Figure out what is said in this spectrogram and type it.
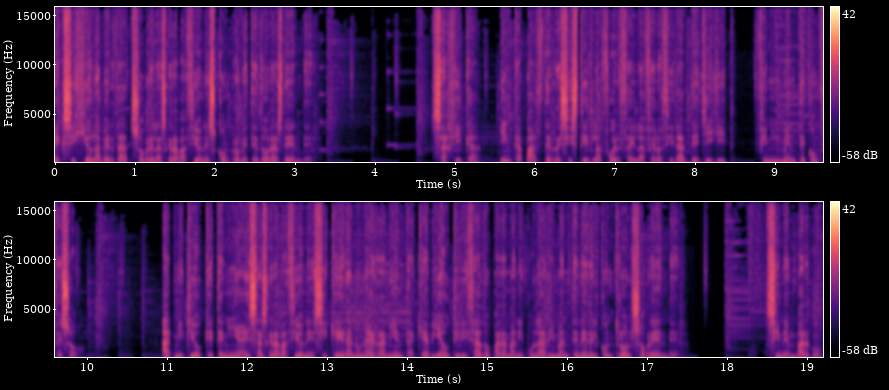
exigió la verdad sobre las grabaciones comprometedoras de Ender. Sajika, incapaz de resistir la fuerza y la ferocidad de Yigit, finalmente confesó. Admitió que tenía esas grabaciones y que eran una herramienta que había utilizado para manipular y mantener el control sobre Ender. Sin embargo,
